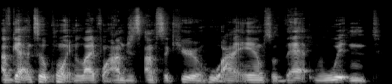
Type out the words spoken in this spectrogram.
I've gotten to a point in life where I'm just I'm secure in who I am. So that wouldn't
